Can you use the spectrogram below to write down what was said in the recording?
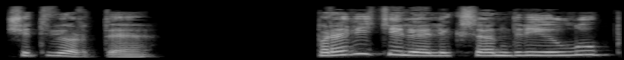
Четвертое. Правитель Александрии Луп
